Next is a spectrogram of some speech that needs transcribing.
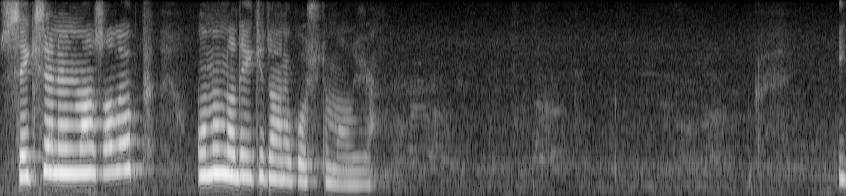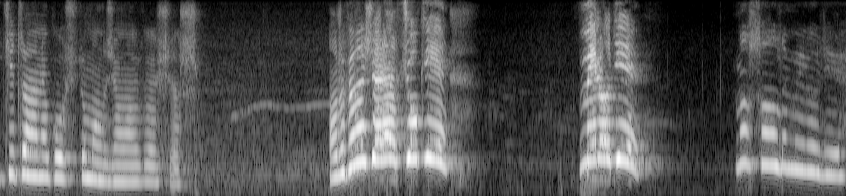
80 elmas alıp onunla da iki tane kostüm alacağım. İki tane kostüm alacağım arkadaşlar. Arkadaşlar hem çok iyi. Melody. Nasıl aldı Melody?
